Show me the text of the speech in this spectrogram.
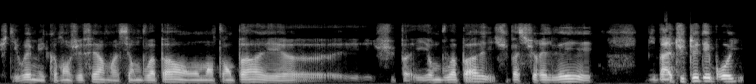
Je dis ouais mais comment je vais faire moi? Si on me voit pas, on m'entend pas et, euh, et je suis pas et on me voit pas et je suis pas surélevé. Et... Il dit bah tu te débrouilles.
